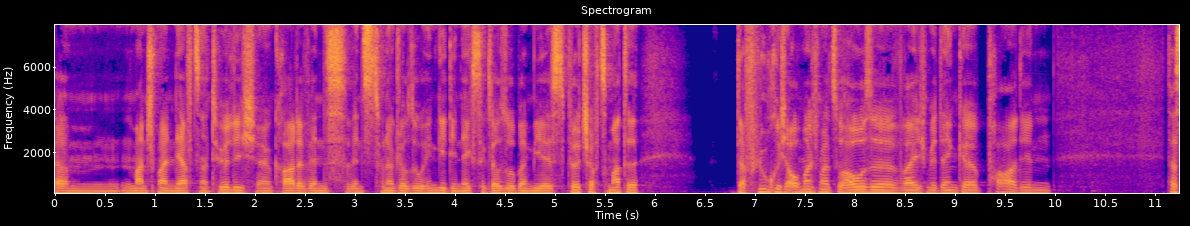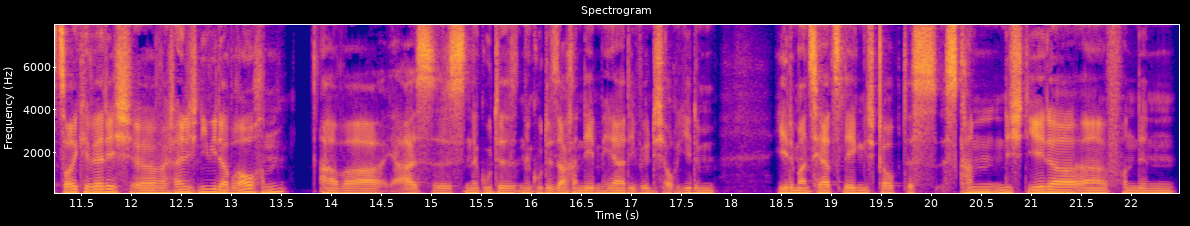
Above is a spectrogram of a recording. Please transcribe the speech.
Ähm, manchmal nervt's natürlich, äh, gerade wenn es zu einer Klausur hingeht. Die nächste Klausur bei mir ist Wirtschaftsmathe. Da fluche ich auch manchmal zu Hause, weil ich mir denke, boah, den das Zeug hier werde ich äh, wahrscheinlich nie wieder brauchen. Aber ja, es ist eine gute, eine gute Sache nebenher. Die würde ich auch jedem, jedem ans Herz legen. Ich glaube, das, es kann nicht jeder äh, von den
